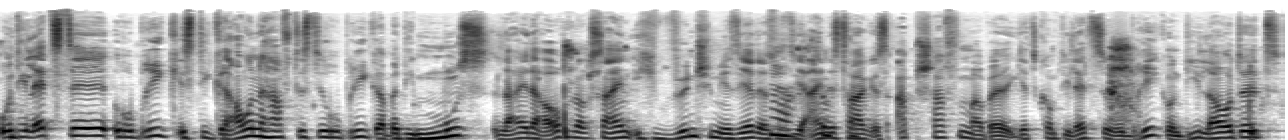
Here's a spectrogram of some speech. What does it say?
Und die letzte Rubrik ist die grauenhafteste Rubrik, aber die muss leider auch noch sein. Ich wünsche mir sehr, dass wir sie eines Tages abschaffen, aber jetzt kommt die letzte Rubrik und die lautet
